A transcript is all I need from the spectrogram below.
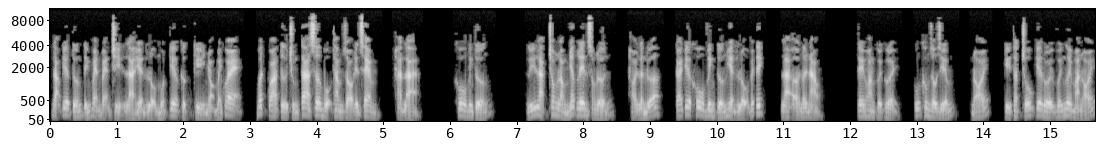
đạo kia tướng tính vẹn vẹn chỉ là hiện lộ một tia cực kỳ nhỏ mánh khỏe, bất quá từ chúng ta sơ bộ thăm dò đến xem, hẳn là khô vinh tướng. Lý lạc trong lòng nhấc lên sóng lớn, hỏi lần nữa, cái tia khô vinh tướng hiện lộ vết tích là ở nơi nào? Tề hoàng cười cười, cũng không giấu giếm, nói, kỳ thật chỗ kia đối với ngươi mà nói,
